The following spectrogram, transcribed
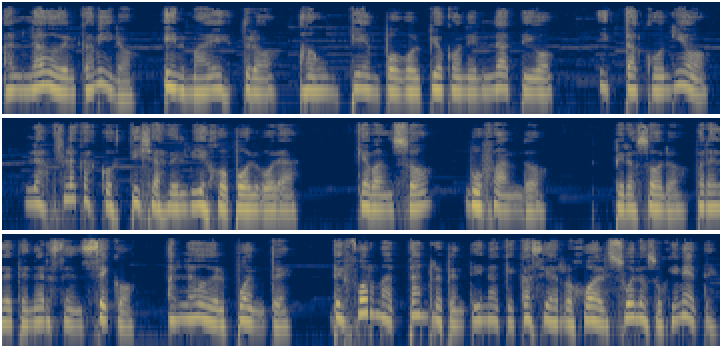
al lado del camino. El maestro a un tiempo golpeó con el látigo y taconeó las flacas costillas del viejo pólvora, que avanzó bufando, pero solo para detenerse en seco al lado del puente, de forma tan repentina que casi arrojó al suelo su jinete.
